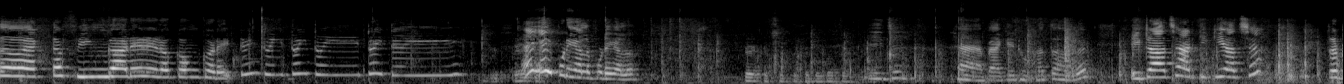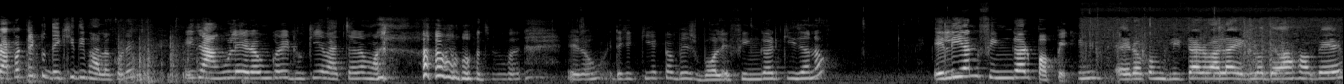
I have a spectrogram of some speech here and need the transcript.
তো একটা ফিঙ্গারের এরকম করে। টুই টুই টুই টুই টুই টুই। এই এই, পড়ে গেল পড়ে গেল। এই যে হ্যাঁ ব্যাগে ঢোকাতে হবে। এইটা আছে, আর কি কি আছে? তার ব্যাপারটা একটু দেখিয়ে দিই ভালো করে। এই যে আঙুলে এরকম করে ঢুকিয়ে বাচ্চারা মজা মজা। এরকম এটাকে কি একটা বেশ বলে, ফিঙ্গার কি জানো? এলিয়ান ফিঙ্গার পাপে এরকম গ্লিটারওয়ালা এগুলো দেওয়া হবে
